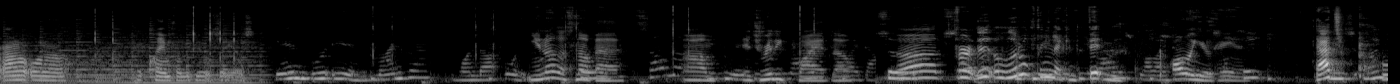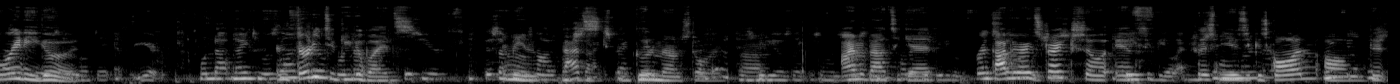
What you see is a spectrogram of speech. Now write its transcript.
I don't want to claim from the people's videos. And we're in Minecraft 1.40. You know that's not bad. Um, it's really quiet though. Uh, for a little thing that can fit in the palm of your hand, that's pretty good. And 32 gigabytes. I mean, that's a good amount of storage. Um, I'm about to get copyright strike, so if this music is gone, um, th-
